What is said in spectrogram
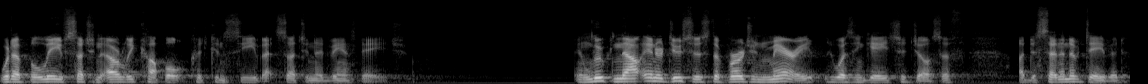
would have believed such an elderly couple could conceive at such an advanced age. And Luke now introduces the Virgin Mary, who was engaged to Joseph, a descendant of David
